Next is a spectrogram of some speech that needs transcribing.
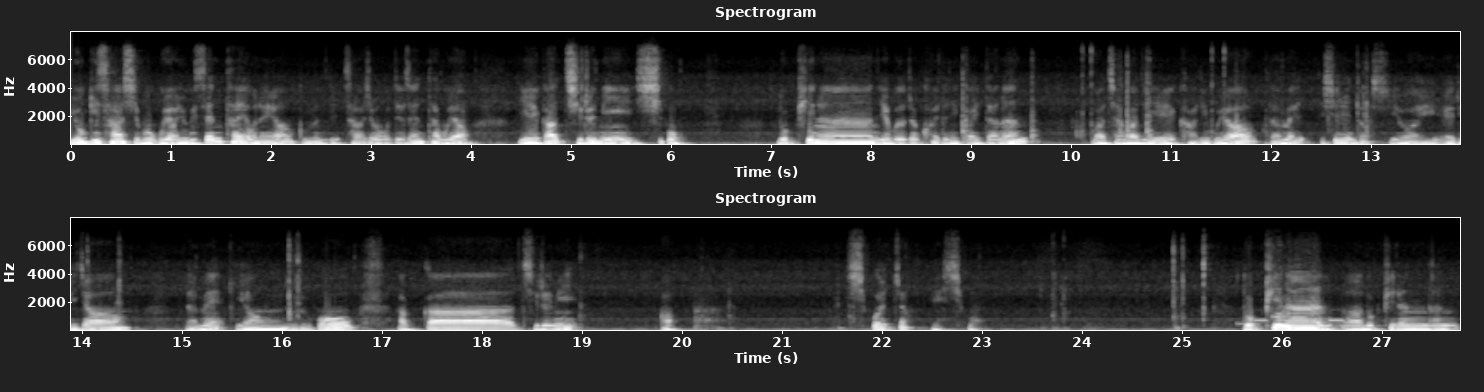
여기 45고요. 여기 센터에 오네요. 그러면 45고 때 센터고요. 얘가 지름이 15. 높이는 얘보다 좀 커야 되니까 일단은 마찬가지 얘 가리고요. 그 다음에 실린더 CYL이죠. 그 다음에 0 누르고 아까 지름이 아 15였죠? 예, 15. 높이는 어, 높이는 한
